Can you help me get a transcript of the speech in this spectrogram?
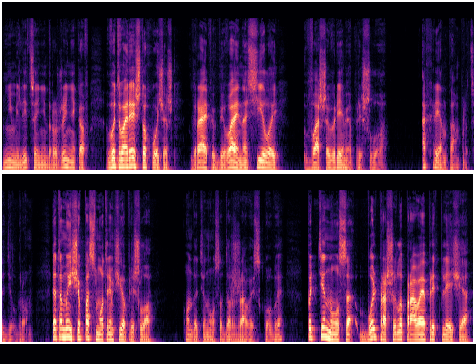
Ни милиции, ни дружинников. Вытворяй, что хочешь. Грабь, убивай, насилуй. Ваше время пришло. А хрен там, процедил Гром. Это мы еще посмотрим, чье пришло. Он дотянулся до ржавой скобы, подтянулся, боль прошила правое предплечье.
